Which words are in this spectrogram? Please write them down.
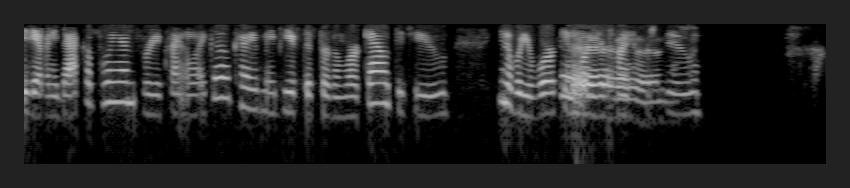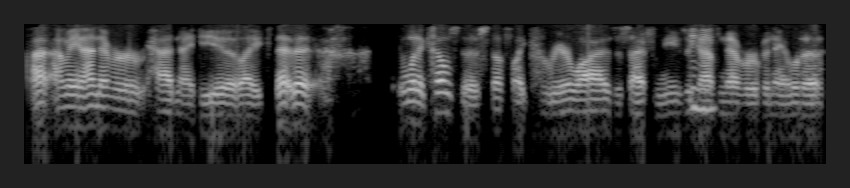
Did you have any backup plans? Were you kind of like, okay, maybe if this doesn't work out, did you, you know, were you working while you're trying to Yeah. pursue? I, I mean, I never had an idea like that. that when it comes to stuff like career-wise, aside from music, Mhm. I've never been able to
